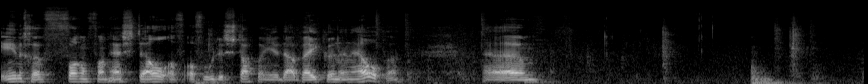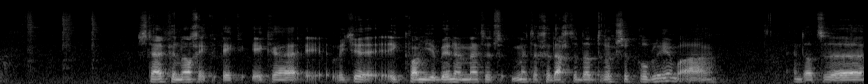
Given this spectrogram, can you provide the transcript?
enige vorm van herstel of, of hoe de stappen je daarbij kunnen helpen. Um, Sterker nog, ik, ik, ik, uh, weet je, ik kwam hier binnen met, het, met de gedachte dat drugs het probleem waren. En dat uh,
